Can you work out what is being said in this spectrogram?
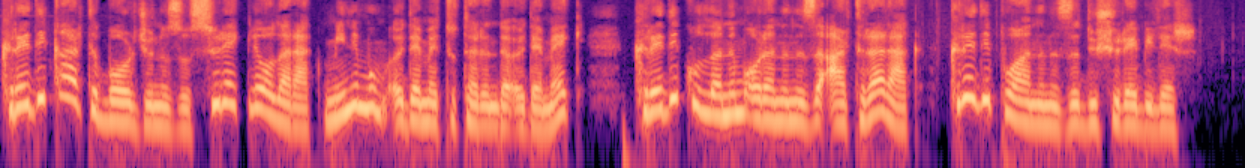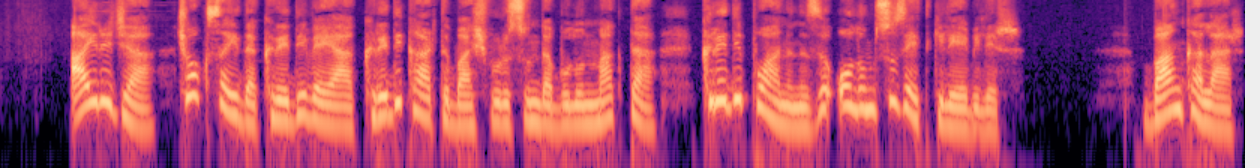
kredi kartı borcunuzu sürekli olarak minimum ödeme tutarında ödemek, kredi kullanım oranınızı artırarak kredi puanınızı düşürebilir. Ayrıca çok sayıda kredi veya kredi kartı başvurusunda bulunmak da kredi puanınızı olumsuz etkileyebilir. Bankalar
